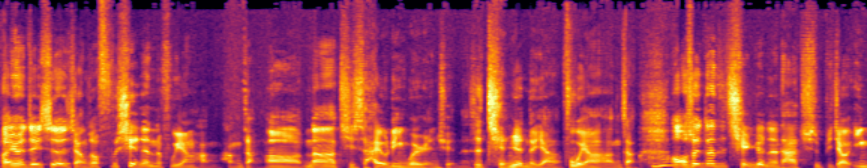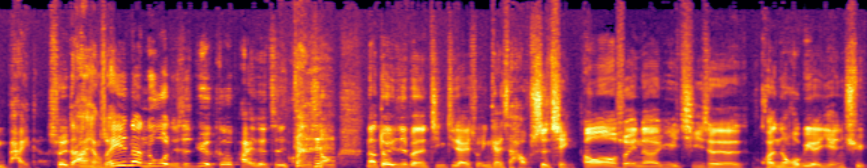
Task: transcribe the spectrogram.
啊，因为这一次是讲说副现任的副央行行长啊，那其实还有另一位人选呢，是前任的央副央行行长哦，所以但是前任呢。他是比较鹰派的，所以大家想说，哎，那如果你是越鸽派的，这宽松，那对日本的经济来说应该是好事情哦。所以呢，预期这宽松货币的延续，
